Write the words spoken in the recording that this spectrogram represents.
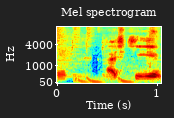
acho que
